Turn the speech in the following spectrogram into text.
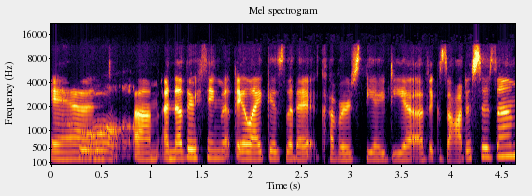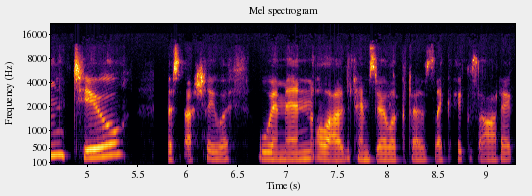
And cool. um, another thing that they like is that it covers the idea of exoticism too, especially with women. A lot of the times they're looked as like exotic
